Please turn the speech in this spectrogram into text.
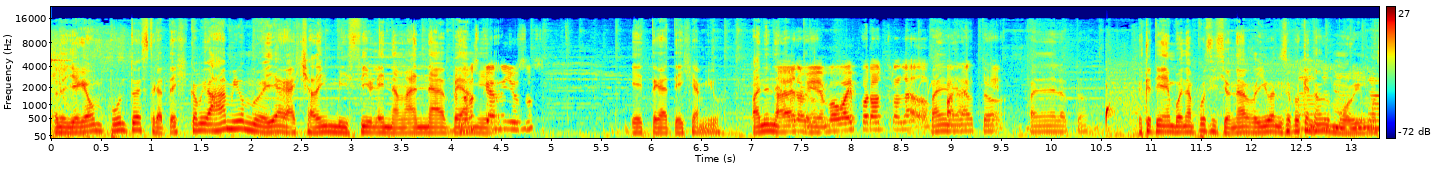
Cuando llegué a un punto estratégico, amigo. Ah, amigo, me voy agachado invisible y nada más nada, nos amigo. quedan ellos dos. Qué estrategia, amigo. Van en el A ver, auto. amigo, me voy por otro lado. Van en el auto. que- Van en el auto. Es que tienen buena posición arriba, no sé por qué no nos movimos.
